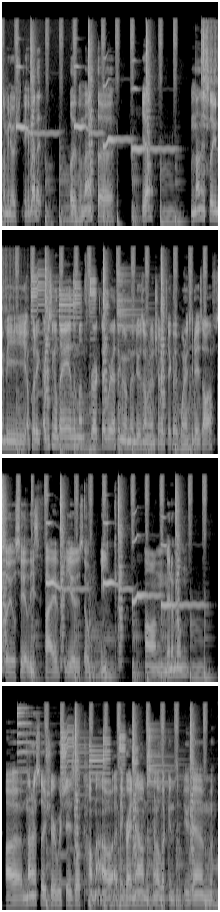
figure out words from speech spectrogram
Let me know what you think about it. Other than that, uh, yeah. I'm not necessarily going to be uploading every single day in the month for October. I think what I'm going to do is I'm going to try to take like one or two days off. So you'll see at least five videos a week, um, minimum. Uh, I'm not necessarily sure which days will come out. I think right now I'm just kind of looking to do them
